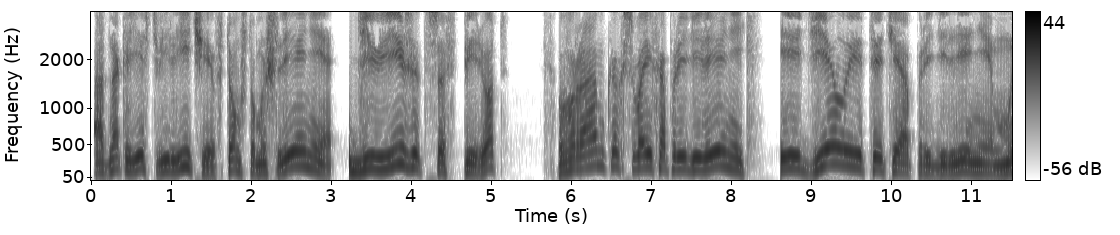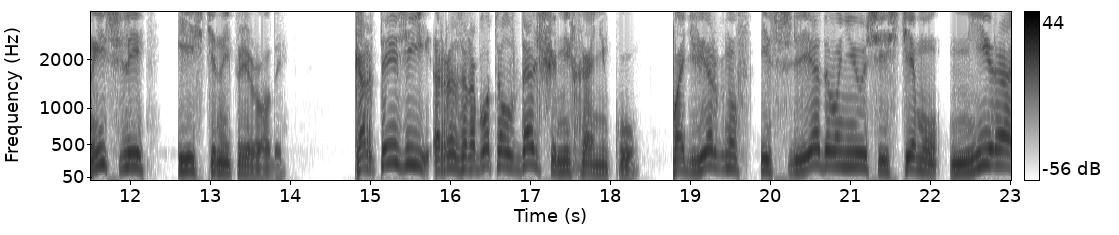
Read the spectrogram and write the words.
Однако есть величие в том, что мышление движется вперед в рамках своих определений и делает эти определения мысли истинной природы. Кортезий разработал дальше механику, подвергнув исследованию систему мира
